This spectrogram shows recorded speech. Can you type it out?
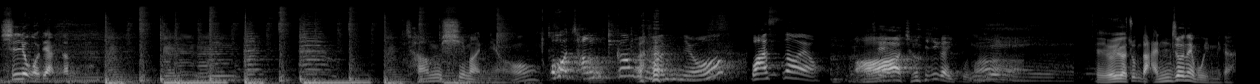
실력 어디 안 갑니다. 잠시만요. 어 잠깐만요. 왔어요. 아 저기가 있구나. 네, 여기가 좀 더 안전해 보입니다.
